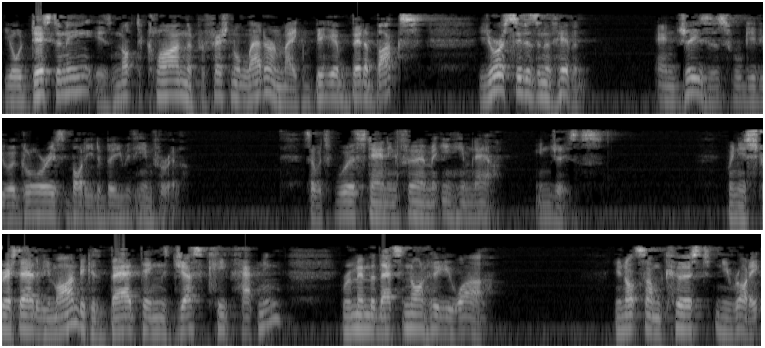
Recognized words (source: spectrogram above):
Your destiny is not to climb the professional ladder and make bigger, better bucks. You're a citizen of heaven, and Jesus will give you a glorious body to be with him forever. So it's worth standing firm in him now, in Jesus. When you're stressed out of your mind because bad things just keep happening, remember that's not who you are. You're not some cursed neurotic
